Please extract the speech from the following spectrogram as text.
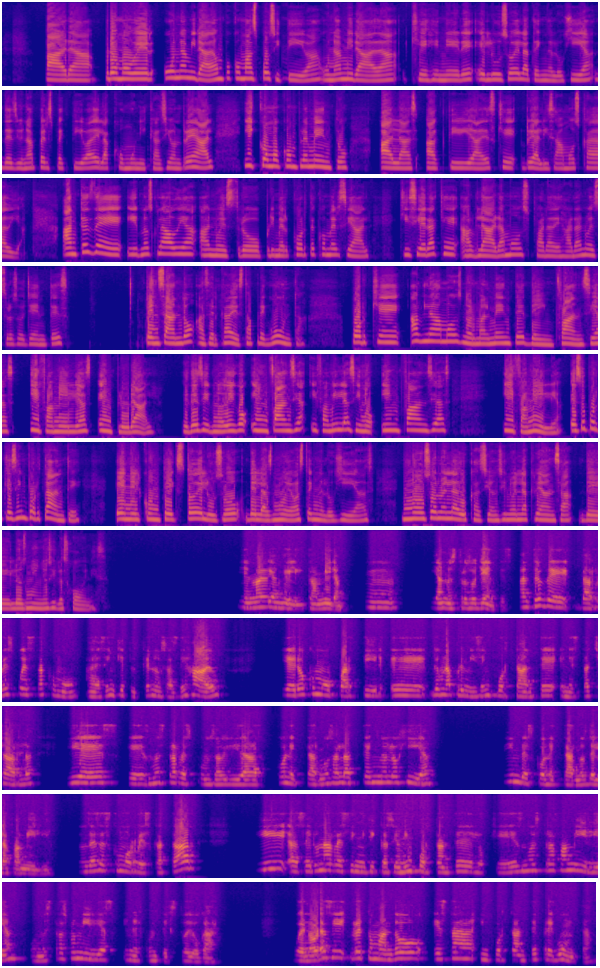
para promover una mirada un poco más positiva, una mirada que genere el uso de la tecnología desde una perspectiva de la comunicación real y como complemento a las actividades que realizamos cada día. Antes de irnos, Claudia, a nuestro primer corte comercial, quisiera que habláramos para dejar a nuestros oyentes pensando acerca de esta pregunta. ¿Por qué hablamos normalmente de infancias y familias en plural? Es decir, no digo infancia y familia, sino infancias y familia. Esto porque es importante en el contexto del uso de las nuevas tecnologías, no solo en la educación, sino en la crianza de los niños y los jóvenes. Bien, María Angélica, mira, mm, y a nuestros oyentes, antes de dar respuesta como a esa inquietud que nos has dejado, quiero como partir eh, de una premisa importante en esta charla y es que es nuestra responsabilidad conectarnos a la tecnología sin desconectarnos de la familia. Entonces es como rescatar y hacer una resignificación importante de lo que es nuestra familia o nuestras familias en el contexto de hogar. Bueno, ahora sí, retomando esta importante pregunta,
